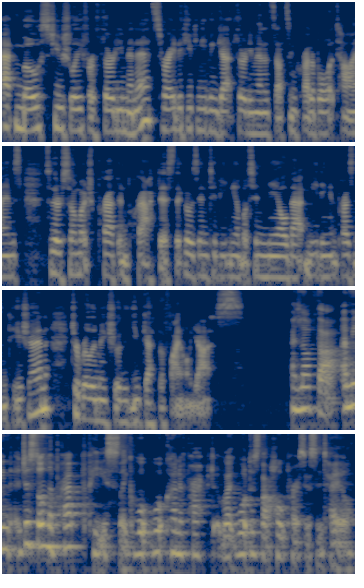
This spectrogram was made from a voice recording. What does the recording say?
at most, usually for 30 minutes, right? If you can even get 30 minutes, that's incredible at times. So there's so much prep and practice that goes into being able to nail that meeting and presentation to really make sure that you get the final yes. I love that. I mean, just on the prep piece, like what what kind of prep like what does that whole process entail?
